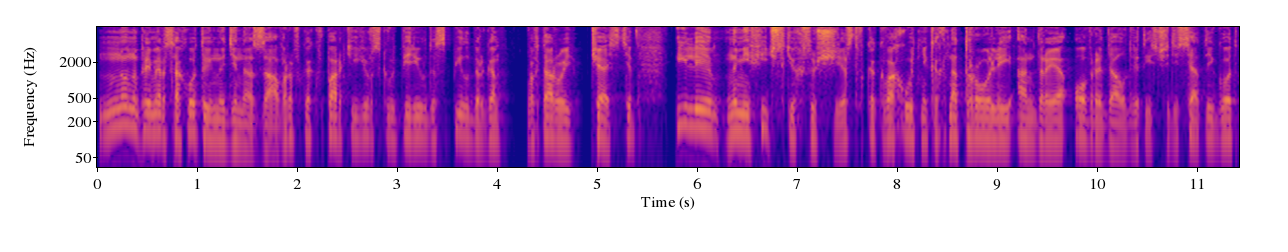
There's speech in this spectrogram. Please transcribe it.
ну, например, с охотой на динозавров, как в парке юрского периода Спилберга во второй части, или на мифических существ, как в «Охотниках на троллей» Андрея Овредал 2010 год,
